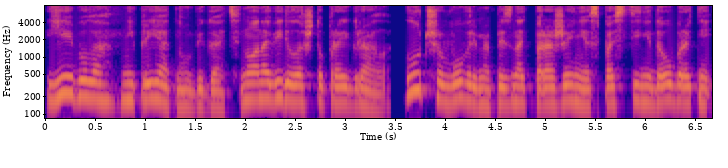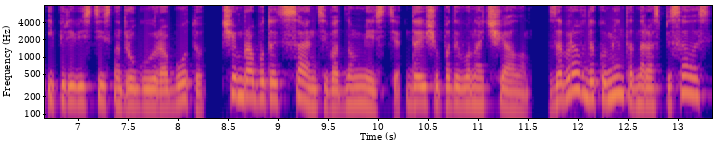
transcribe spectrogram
Ей было неприятно убегать, но она видела, что проиграла. Лучше вовремя признать поражение, спасти недооборотня и перевестись на другую работу, чем работать с Санти в одном месте, да еще под его началом. Забрав документ, она расписалась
